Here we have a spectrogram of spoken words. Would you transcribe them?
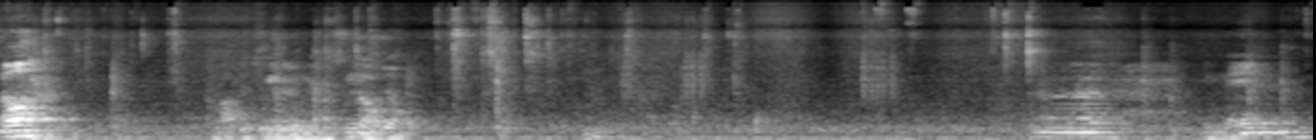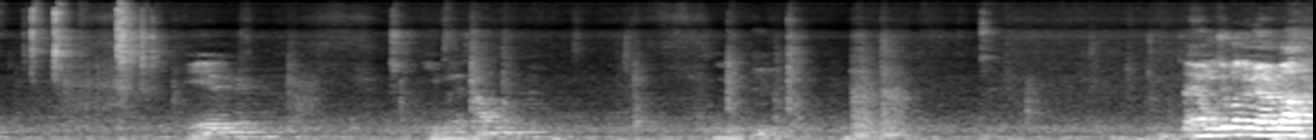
나와. 앞에 두 개 그리면 무슨 나오죠? 음, 2분의 1, 1, 2분의 3, 2. 자, 0 집어넣으면 얼마?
